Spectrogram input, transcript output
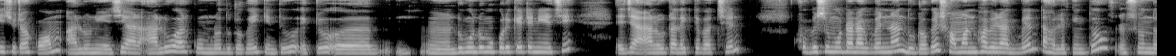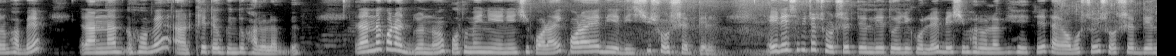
কিছুটা কম আলু নিয়েছি, আর আলু আর কুমড়ো দুটোকেই কিন্তু একটু ডুমো ডুমো করে কেটে নিয়েছি। এই যে আলুটা দেখতে পাচ্ছেন, খুব বেশি মোটা রাখবেন না, দুটোকে সমানভাবে রাখবেন, তাহলে কিন্তু সুন্দরভাবে রান্না হবে আর খেতেও কিন্তু ভালো লাগবে। রান্না করার জন্য প্রথমেই নিয়ে নিয়েছি কড়াই। কড়াইয়ে দিয়ে দিচ্ছি সর্ষের তেল। এই রেসিপিটা সর্ষের তেল দিয়ে তৈরি করলে বেশি ভালো লাগে খেতে, তাই অবশ্যই সর্ষের তেল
